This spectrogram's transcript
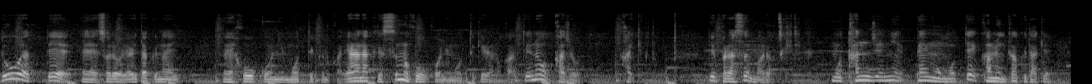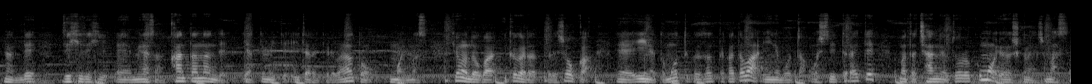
どうやってそれをやりたくない方向に持っていくのかやらなくて済む方向に持っていけるのかっていうのを箇条書いていくと。でプラス丸をつけていく。もう単純にペンを持って紙に書くだけなんでぜひぜひ、えー、皆さん簡単なんでやってみていただければなと思います。今日の動画いかがだったでしょうか、えー、いいなと思ってくださった方はいいねボタンを押していただいてまたチャンネル登録もよろしくお願いします。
